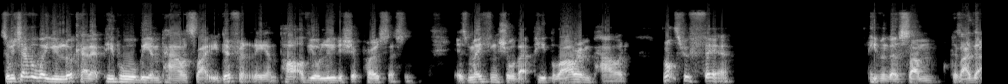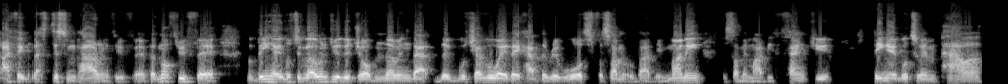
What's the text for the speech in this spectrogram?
So, whichever way you look at it, people will be empowered slightly differently. And part of your leadership process is making sure that people are empowered, not through fear, even though some, because I, I, think that's disempowering through fear, but not through fear, but being able to go and do the job, knowing that the, whichever way they have the rewards, for some it might be money, for some it might be thank you, being able to empower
